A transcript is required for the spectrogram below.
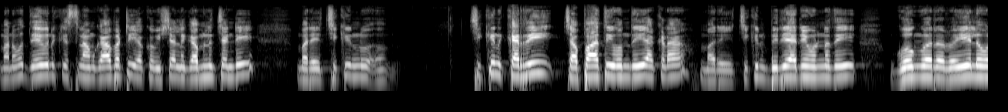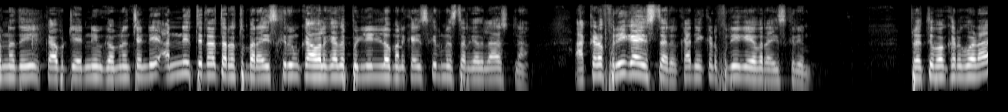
మనము దేవునికి ఇస్తున్నాం కాబట్టి ఈ యొక్క విషయాన్ని గమనించండి. మరి చికెన్ చికెన్ కర్రీ చపాతీ ఉంది అక్కడ. మరి చికెన్ బిర్యానీ ఉన్నది గోంగూర రొయ్యలు ఉన్నది కాబట్టి అన్నీ గమనించండి. అన్నీ తిన్న తర్వాత మరి ఐస్ క్రీమ్ కావాలి కదా పెళ్ళిళ్ళలో మనకి ఐస్ క్రీమ్ ఇస్తారు కదా లాస్ట్న. అక్కడ ఫ్రీగా ఇస్తారు కానీ ఇక్కడ ఫ్రీగా ఇవ్వరు ఐస్ క్రీమ్? ప్రతి ఒక్కరు కూడా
